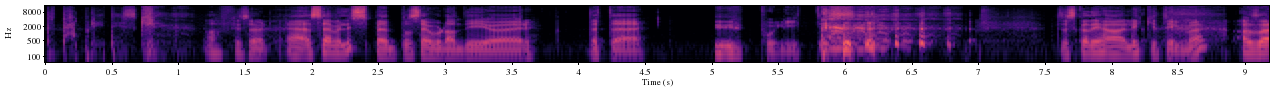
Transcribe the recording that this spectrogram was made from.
Dette er politisk. Jeg- Så jeg er veldig spent på å se hvordan de gjør dette upolitisk. Det skal de ha lykke til med. Altså,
